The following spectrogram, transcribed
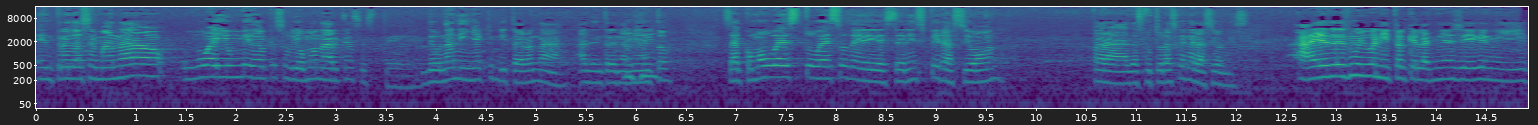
entre la semana hubo ahí un video que subió Monarcas este, de una niña que invitaron a- al entrenamiento. O sea, ¿cómo ves tú eso de ser inspiración para las futuras generaciones? Ah, es, es muy bonito que las niñas lleguen y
